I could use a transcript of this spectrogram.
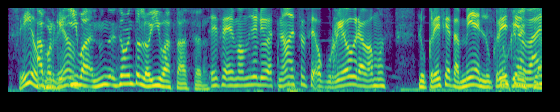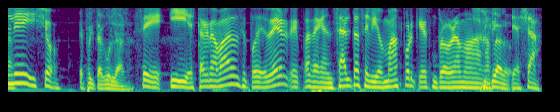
Sí, Ah, porque ocurrió. iba, en ese momento lo ibas a hacer. Ese es el momento que le iba a- No, eso se ocurrió, grabamos Lucrecia también. Lucrecia, Lucrecia. Vale y yo. Espectacular. Sí, y está grabado, se puede ver. Eh, Pasa que en Salta se vio más porque es un programa Sí, claro. de allá.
